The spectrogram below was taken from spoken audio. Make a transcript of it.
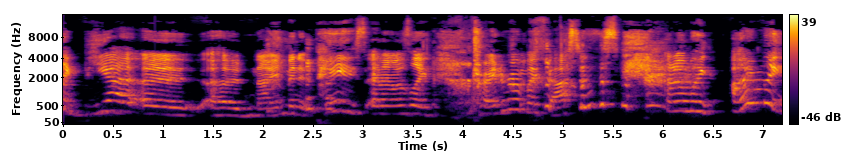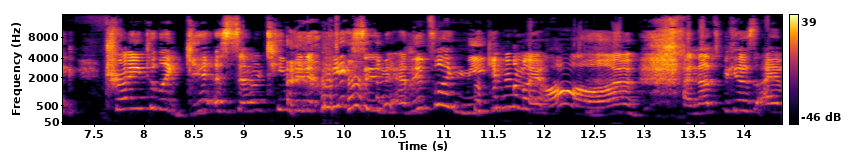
like be at a, a nine minute pace, and I was like trying to run my fastest, and I'm like, I'm like trying to like get a 17 minute pace in, and it's like me giving my all, and that's because I have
